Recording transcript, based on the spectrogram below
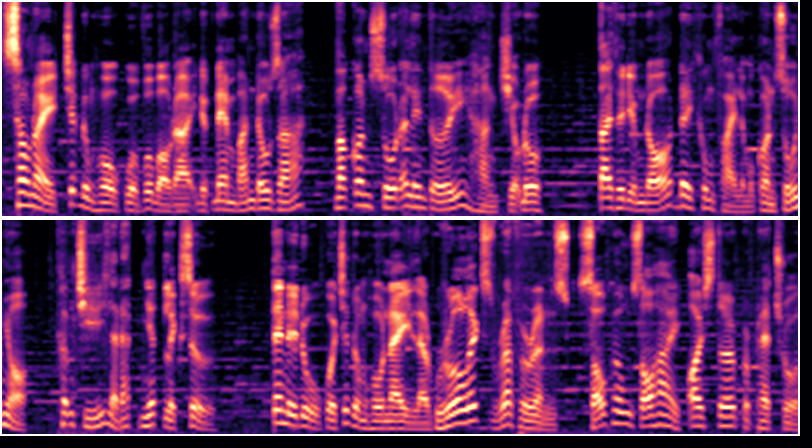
Sau này, chiếc đồng hồ của vua Bảo Đại được đem bán đấu giá và con số đã lên tới hàng triệu đô. Tại thời điểm đó, đây không phải là một con số nhỏ, thậm chí là đắt nhất lịch sử. Tên đầy đủ của chiếc đồng hồ này là Rolex Reference 6062 Oyster Perpetual.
